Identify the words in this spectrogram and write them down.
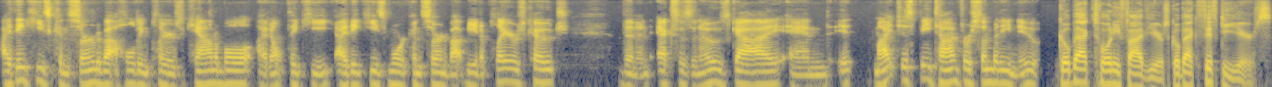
I think he's concerned about holding players accountable. I don't think he. I think he's more concerned about being a players coach than an X's and O's guy, and it might just be time for somebody new. Go back 25 years. Go back 50 years.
